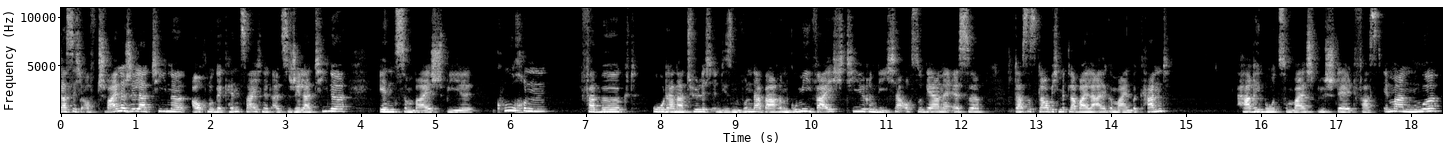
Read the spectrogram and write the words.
Dass sich oft Schweinegelatine auch nur gekennzeichnet als Gelatine in zum Beispiel Kuchen verbirgt, oder natürlich in diesen wunderbaren Gummiweichtieren, die ich ja auch so gerne esse. Das ist, glaube ich, mittlerweile allgemein bekannt. Haribo zum Beispiel stellt fast immer nur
